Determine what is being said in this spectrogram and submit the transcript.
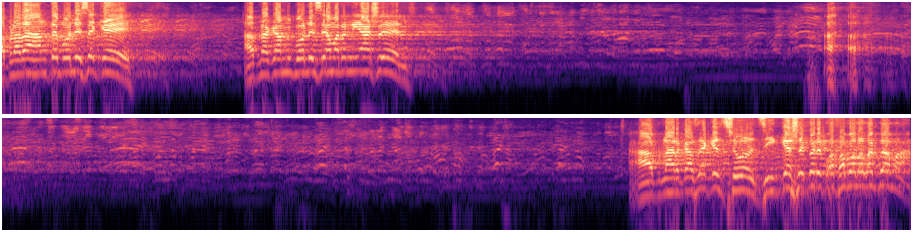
আপনারা আনতে বলেছে কে? আপনাকে আমি বলেছি আমার নিয়ে আসেন। আপনার কাছে কিছু জিজ্ঞাসা করে কথা বলা লাগবে আমার?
